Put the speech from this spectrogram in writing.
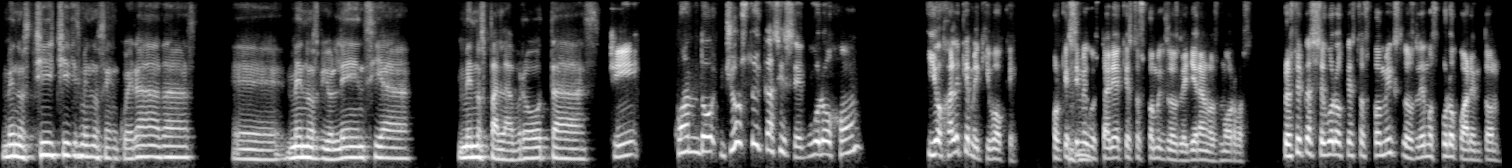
menos chichis, menos encueradas, eh, menos violencia, menos palabrotas. Sí, cuando yo estoy casi seguro, Home, y ojalá que me equivoque, porque sí me gustaría que estos cómics los leyeran los morros, pero estoy casi seguro que estos cómics los leemos puro cuarentón.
